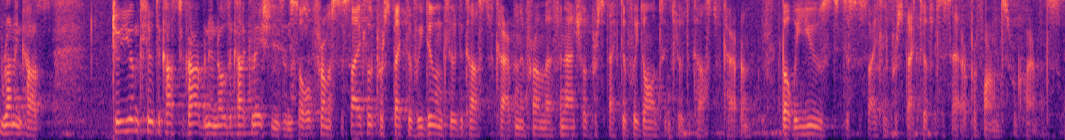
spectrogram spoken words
running costs. Do you include the cost of carbon in all the calculations? So from a societal perspective, we do include the cost of carbon, and from a financial perspective, we don't include the cost of carbon. But we used the societal perspective to set our performance requirements.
